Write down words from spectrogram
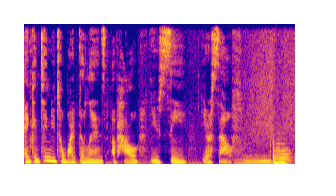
and continue to wipe the lens of how you see yourself.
